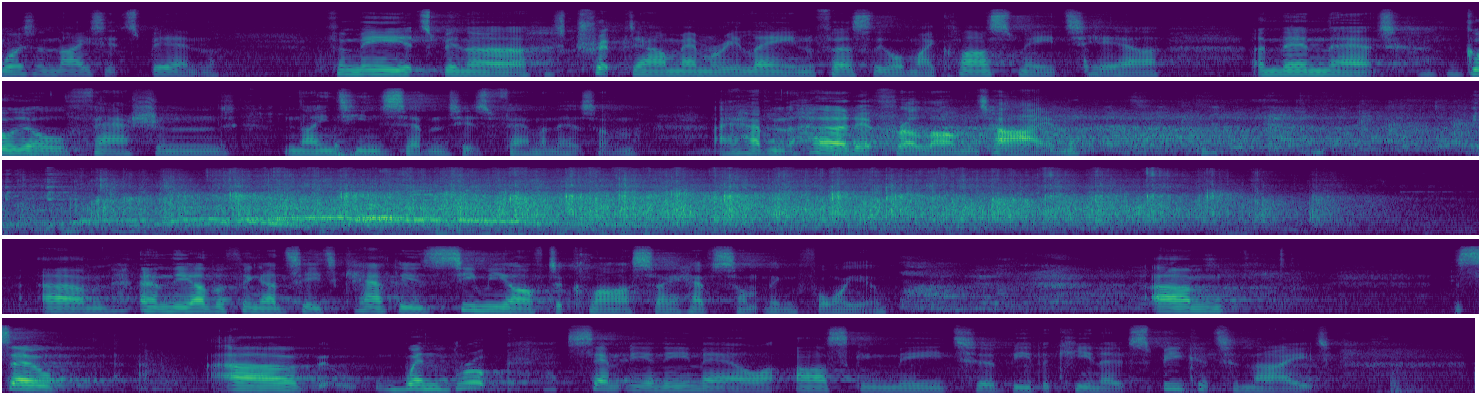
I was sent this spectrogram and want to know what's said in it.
what a night it's been. For me, it's been a trip down memory lane. Firstly, all my classmates here, and then that good old fashioned 1970s feminism. I haven't heard it for a long time. Um, and the other thing I'd say to Kathy is see me after class, I have something for you. Um, so, uh, when Brooke sent me an email asking me to be the keynote speaker tonight,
